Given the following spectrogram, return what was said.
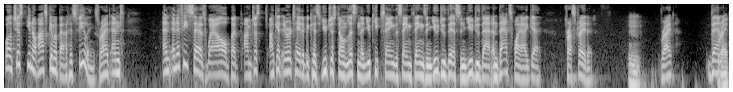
Well, just, you know, ask him about his feelings, right? And and and if he says, "Well, but I'm just I get irritated because you just don't listen and you keep saying the same things and you do this and you do that and that's why I get frustrated." Mhm. Right? Then Right.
